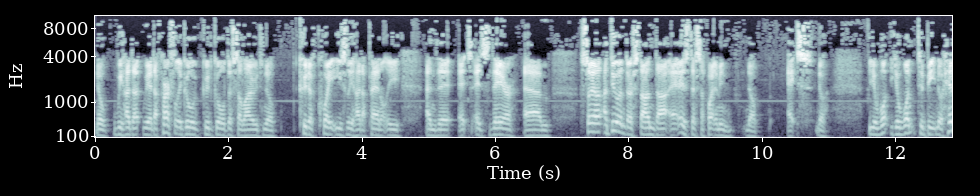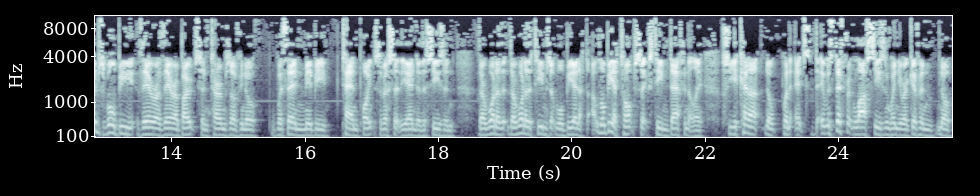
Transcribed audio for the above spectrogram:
you know, we had a we had a perfectly good, good goal disallowed. You know, could have quite easily had a penalty, and the, it's it's there. Um, so I, I, do understand that it is disappointing. I mean, no, it's no. You want you want to be you know Hibs will be there or thereabouts in terms of you know within maybe ten points of us at the end of the season. They're one of the, they're one of the teams that will be a, they'll be a top six team definitely. So you of you know when it's it was different last season when you were given you know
